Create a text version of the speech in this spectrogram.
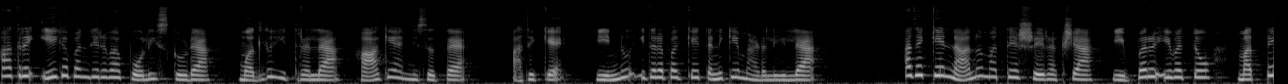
ಆದರೆ ಈಗ ಬಂದಿರುವ ಪೊಲೀಸ್ ಕೂಡ ಮೊದಲು ಇದ್ರಲ್ಲ, ಹಾಗೆ ಅನ್ನಿಸುತ್ತೆ. ಅದಕ್ಕೆ ಇನ್ನೂ ಇದರ ಬಗ್ಗೆ ತನಿಖೆ ಮಾಡಲಿಲ್ಲ. ಅದಕ್ಕೆ ನಾನು ಮತ್ತೆ ಶ್ರೀರಕ್ಷಾ ಇಬ್ಬರು ಇವತ್ತು ಮತ್ತೆ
